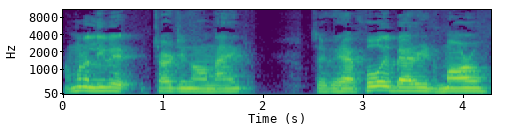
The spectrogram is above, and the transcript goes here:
I'm gonna leave it charging all night, so you could have fully battery tomorrow.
